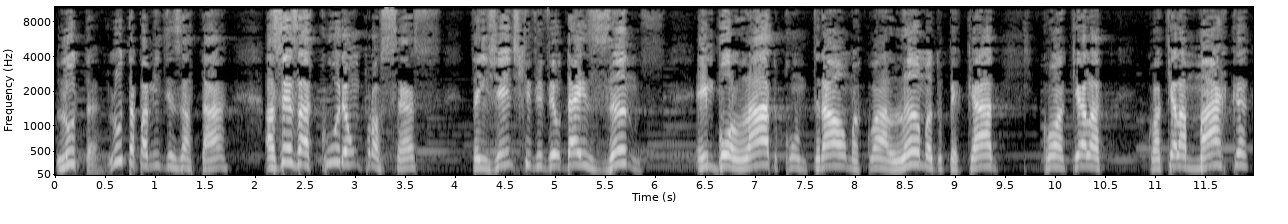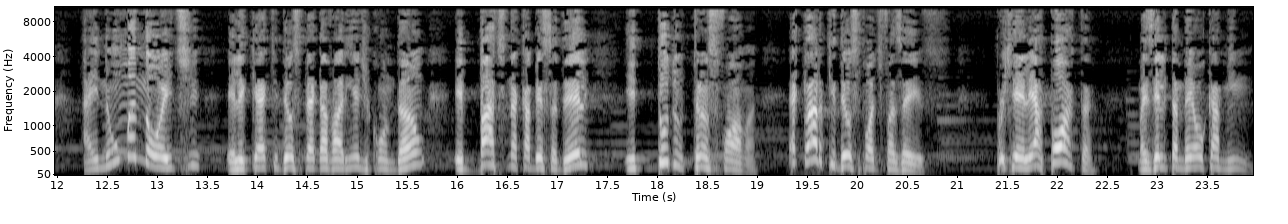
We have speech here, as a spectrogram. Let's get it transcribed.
Luta. Luta para me desatar. Às vezes a cura é um processo. Tem gente que viveu 10 anos embolado com trauma, com a lama do pecado, com aquela, com aquela marca. Aí numa noite, ele quer que Deus pegue a varinha de condão e bate na cabeça dele e tudo transforma. É claro que Deus pode fazer isso. Porque Ele é a porta, mas Ele também é o caminho.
